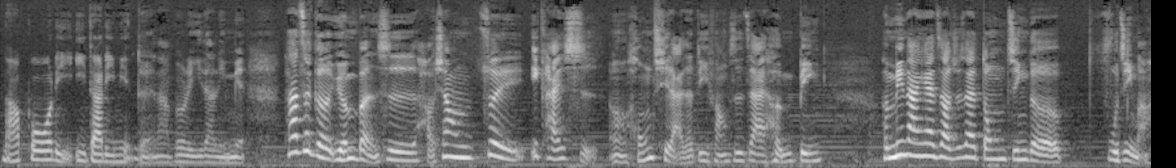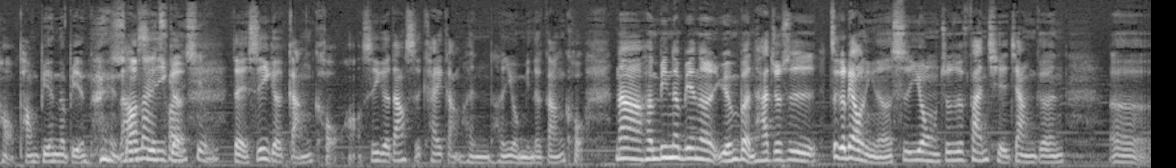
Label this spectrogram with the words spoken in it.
拿坡里意大利面。对，拿坡里意大利面，它这个原本是好像最一开始嗯红起来的地方是在横滨。横滨大家应该知道，就在东京的附近嘛，哈，旁边那边，然后是一个对，是一个港口，哈，是一个当时开港很很有名的港口。那横滨那边呢，原本它就是这个料理呢，是用就是番茄酱跟呃，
